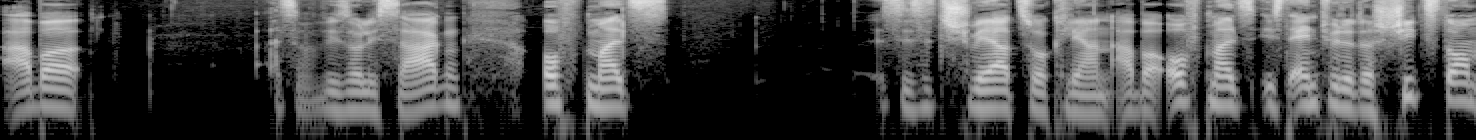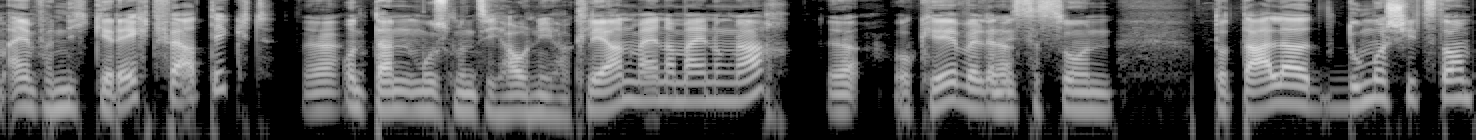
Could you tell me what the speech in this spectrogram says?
aber, also wie soll ich sagen, oftmals, es ist jetzt schwer zu erklären, aber oftmals ist entweder der Shitstorm einfach nicht gerechtfertigt Ja. und dann muss man sich auch nicht erklären, meiner Meinung nach. Ja. Okay, weil dann Ja. ist das so ein totaler dummer Shitstorm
